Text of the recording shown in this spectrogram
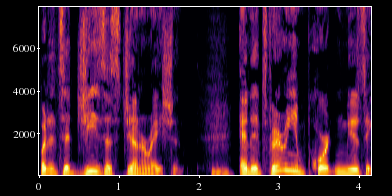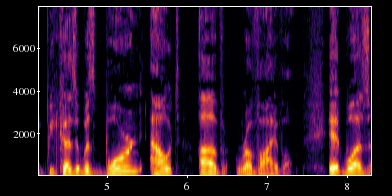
but it's a Jesus generation. Hmm. And it's very important music because it was born out of revival. It was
